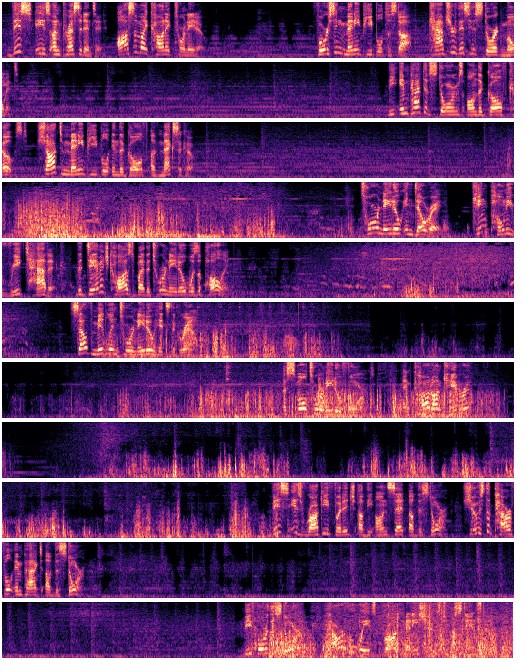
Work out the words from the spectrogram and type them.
This is unprecedented, awesome iconic tornado. Forcing many people to stop, capture this historic moment. The impact of storms on the Gulf Coast shocked many people in the Gulf of Mexico. Tornado in Delray. King Pony wreaked havoc. The damage caused by the tornado was appalling. South Midland tornado hits the ground. A small tornado formed, and caught on camera, This is rocky footage of the onset of the storm. Shows the powerful impact of the storm. Before the storm, powerful waves brought many ships to a standstill.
